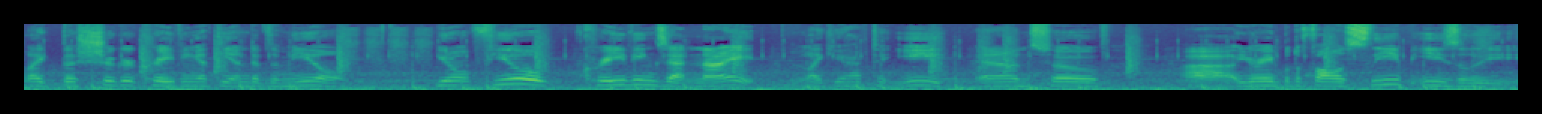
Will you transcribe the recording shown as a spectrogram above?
like the sugar craving at the end of the meal. You don't feel cravings at night like you have to eat and so uh, you're able to fall asleep easily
